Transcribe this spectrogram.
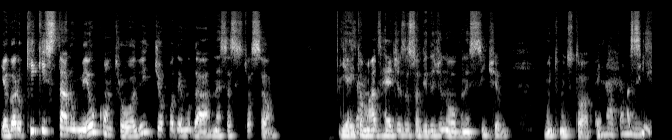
e agora o que, que está no meu controle de eu poder mudar nessa situação. E aí Exato. tomar as rédeas da sua vida de novo, nesse sentido. Muito, muito top. Exatamente. Assim,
